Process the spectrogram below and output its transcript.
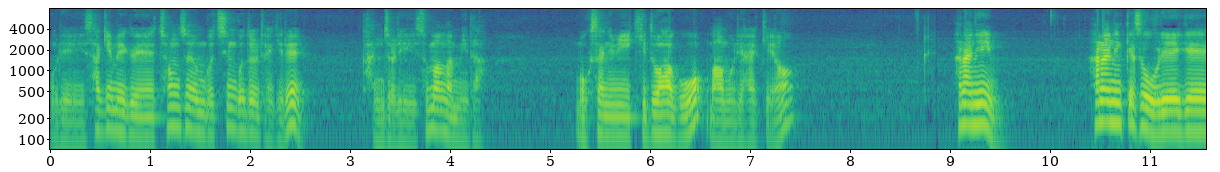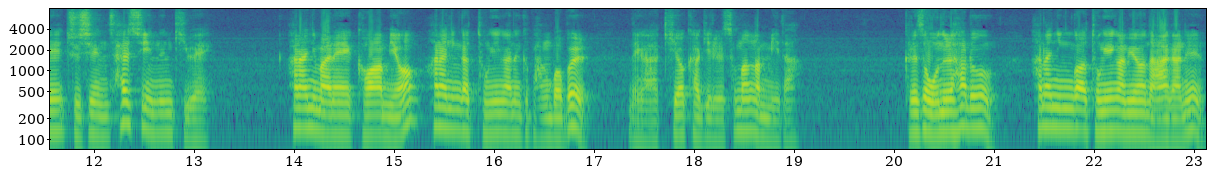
우리 사김의 교회 청소년부 친구들 되기를 간절히 소망합니다. 목사님이 기도하고 마무리할게요. 하나님, 하나님께서 우리에게 주신 살 수 있는 기회, 하나님 안에 거하며 하나님과 동행하는 그 방법을 내가 기억하기를 소망합니다. 그래서 오늘 하루 하나님과 동행하며 나아가는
